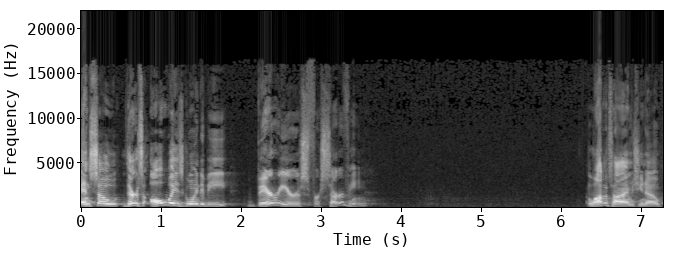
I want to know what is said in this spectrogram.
And so there's always going to be barriers for serving. A lot of times, you know,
